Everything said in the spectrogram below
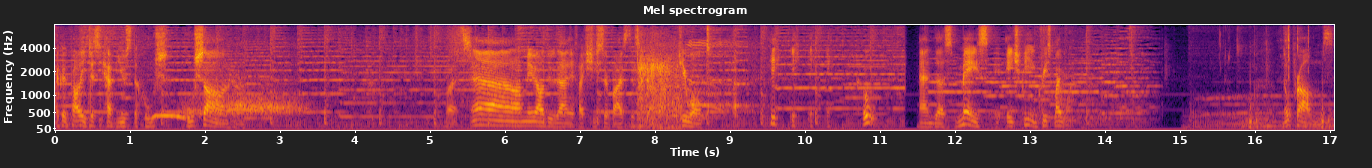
I could probably just have used the Husha on her. But, uh, maybe I'll do that if I, she survives this battle. She won't. Ooh! And the mace HP increased by one. Problems.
